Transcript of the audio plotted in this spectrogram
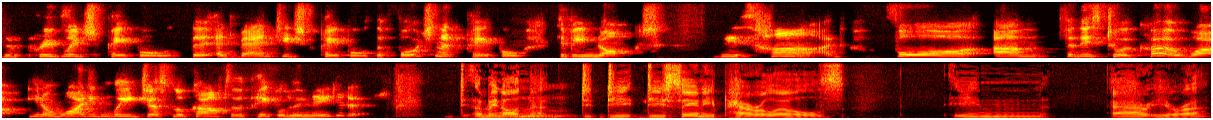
the privileged people, the advantaged people, the fortunate people to be knocked this hard for um, for this to occur? What you know? Why didn't we just look after the people who needed it? I mean, on that, hmm. do, do, you, do you see any parallels in our era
